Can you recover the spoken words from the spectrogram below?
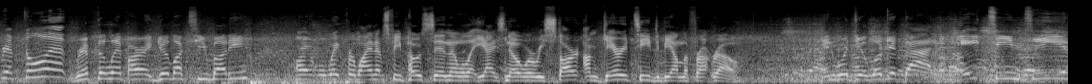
rip the lip. Rip the lip. All right, good luck to you, buddy. All right, we'll wait for lineups to be posted and then we'll let you guys know where we start. I'm guaranteed to be on the front row. And would you look at that, 18T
